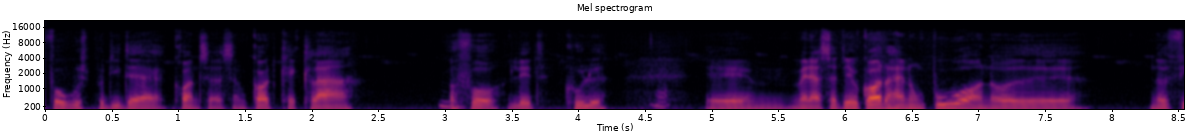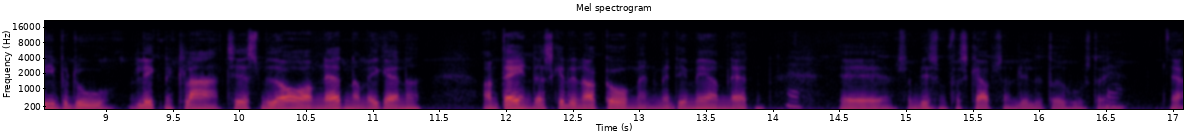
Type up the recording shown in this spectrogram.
fokus på de der grøntsager, som godt kan klare mm. at få lidt kulde. Ja. Øh, men altså, det er jo godt at have nogle buer og noget, noget fiberdu liggende klar til at smide over om natten, om ikke andet. Om dagen, der skal det nok gå, men, men det er mere om natten, ja. øh, som ligesom får skabt sådan en lille drivhus derinde. Ja. ja.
